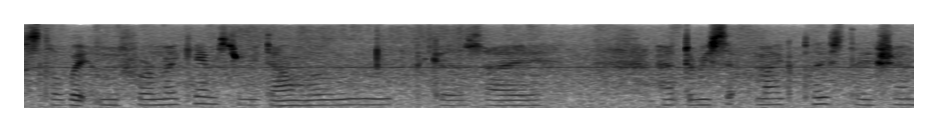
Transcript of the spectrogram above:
Still waiting for my games to re-download because I had to reset my PlayStation.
